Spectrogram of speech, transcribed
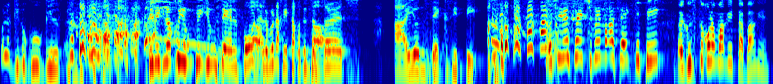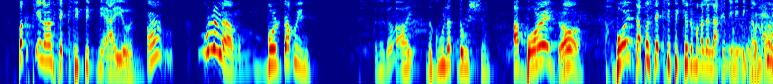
Wala, ginugugil ko. Tinignan ko yung, pi- yung cellphone. Oh. Alam mo, nakita ko dun sa Oh. search. Ayon sexy pic. Kung sinesearch mo yung mga sexy pic, Ay, gusto ko lang makita. Bakit? Bakit kailangan sexy pic ni Ayon? Ah, wala lang. Bored ako eh. ano daw? Ay, nagulat daw siya. Ah, bored. Oo. Bored, tapos sexy picture ng mga lalaki tinitingnan mo.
